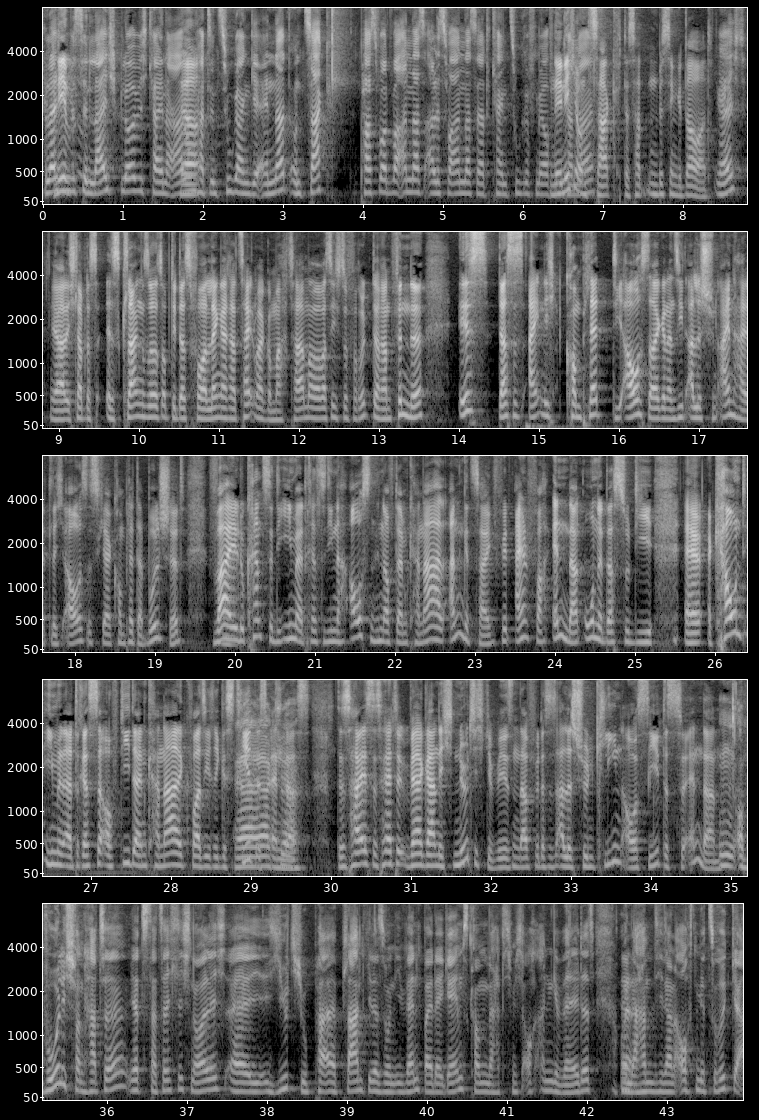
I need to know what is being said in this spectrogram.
Vielleicht Nee. ein bisschen leichtgläubig, keine Ahnung, Ja. hat den Zugang geändert und zack, Passwort war anders, alles war anders, er hat keinen Zugriff mehr auf Nee, den nicht Kanal. und zack, das hat ein bisschen gedauert. Echt? Ja, ich glaube, es klang so, als ob die das vor längerer Zeit mal gemacht haben. Aber was ich so verrückt daran finde, ist, dass es eigentlich komplett die Aussage, dann sieht alles schön einheitlich aus, ist ja kompletter Bullshit, weil du kannst ja die E-Mail-Adresse, die nach außen hin auf deinem Kanal angezeigt wird, einfach ändern, ohne dass du die äh, Account-E-Mail-Adresse, auf die dein Kanal quasi registriert Ja, ist, ja, änderst. Das heißt, es hätte wäre gar nicht nötig gewesen dafür, dass es alles schön clean aussieht, das zu ändern. Mm, Obwohl ich schon hatte, jetzt tatsächlich neulich, äh, YouTube plant wieder so ein Event bei der Gamescom, da hatte ich mich auch angemeldet und Ja. da haben die dann auch mir zurückgeantwortet,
